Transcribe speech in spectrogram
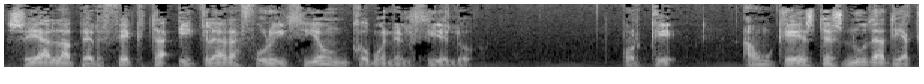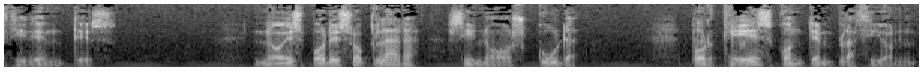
sea la perfecta y clara fruición como en el cielo, porque, aunque es desnuda de accidentes, no es por eso clara, sino oscura, porque es contemplación,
